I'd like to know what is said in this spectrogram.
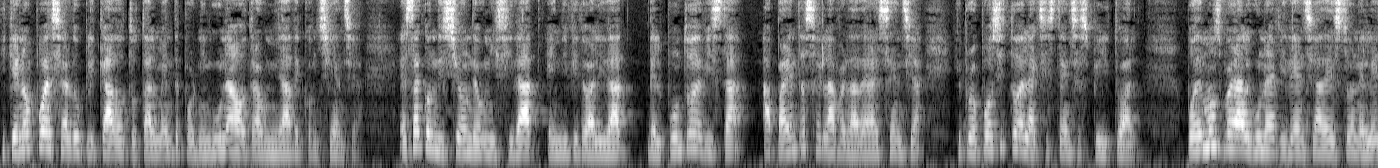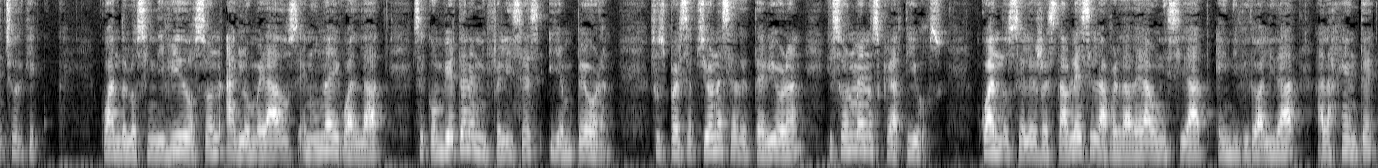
y que no puede ser duplicado totalmente por ninguna otra unidad de conciencia, esta condición de unicidad e individualidad del punto de vista aparenta ser la verdadera esencia y propósito de la existencia espiritual. Podemos ver alguna evidencia de esto en el hecho de que cuando los individuos son aglomerados en una igualdad, se convierten en infelices y empeoran, sus percepciones se deterioran y son menos creativos. Cuando se les restablece la verdadera unicidad e individualidad a la gente,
